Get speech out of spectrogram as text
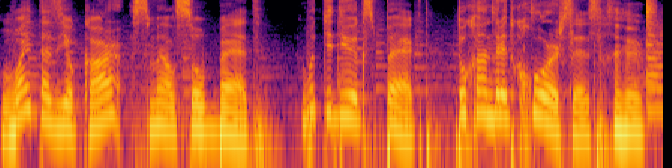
Why does your car smell so bad? What did you expect? 200 horses.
